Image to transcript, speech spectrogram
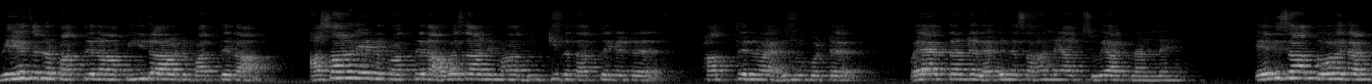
වෙහෙසටපත් වෙලා පීඩාවටපත් වෙලා අසහනයටපත් වෙලා අවසානයේ මහා දුක්ඛිත තත්යකට පත් වෙනවා ඇරුණුකොට ඔය ඇත්තන්ට ලැබෙන සහනයක් සුවයක් නන්නේ ඒ නිසා තෝරගන්න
